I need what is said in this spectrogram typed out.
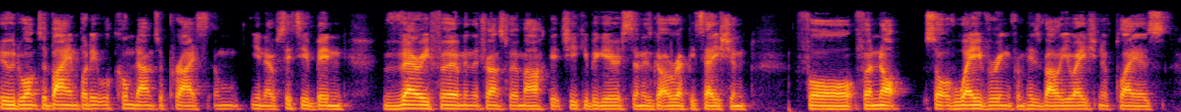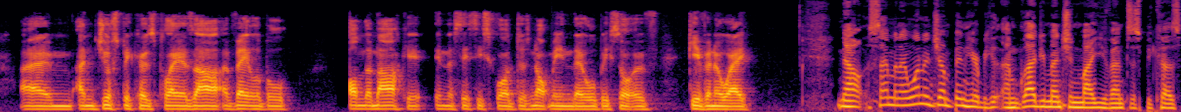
who would want to buy him. But it will come down to price, and you know, City have been very firm in the transfer market. Txiki Begiristain has got a reputation for for not sort of wavering from his valuation of players. Um, and just because players are available on the market in the City squad does not mean they will be sort of given away. Now, Simon, I want to jump in here because I'm glad you mentioned my Juventus because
